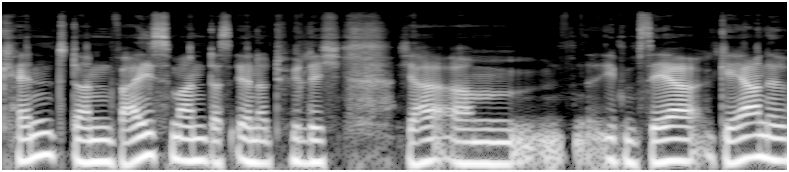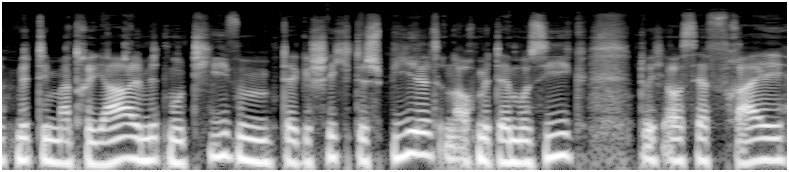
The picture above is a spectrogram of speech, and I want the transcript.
kennt, dann weiß man, dass er natürlich ja ähm, eben sehr gerne mit dem Material, mit Motiven der Geschichte spielt und auch mit der Musik durchaus sehr frei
